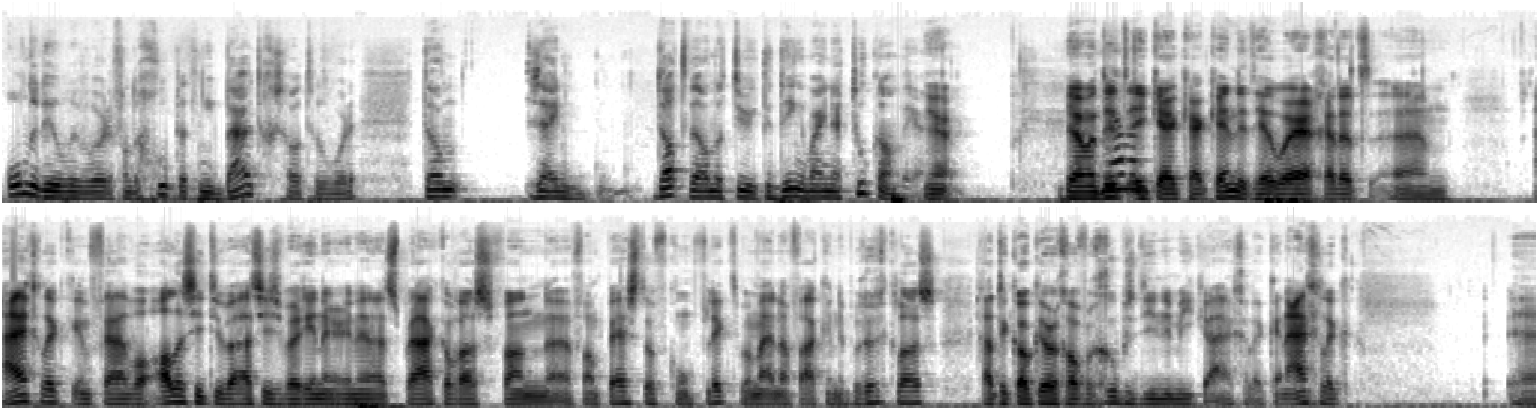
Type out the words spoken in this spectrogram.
onderdeel wil worden van de groep, dat hij niet buitengesloten wil worden. Dan zijn dat wel natuurlijk de dingen waar je naartoe kan werken. Ja, ja want dit, Ja, ik her- herken dit heel erg. Hè, dat ehm, eigenlijk in vrijwel alle situaties waarin er inderdaad sprake was van, eh, van pest of conflict, bij mij dan vaak in de brugklas, gaat het natuurlijk ook heel erg over groepsdynamiek eigenlijk. En eigenlijk, eh,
